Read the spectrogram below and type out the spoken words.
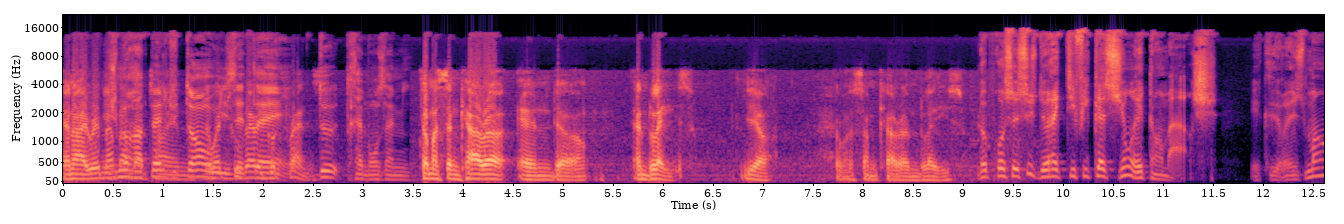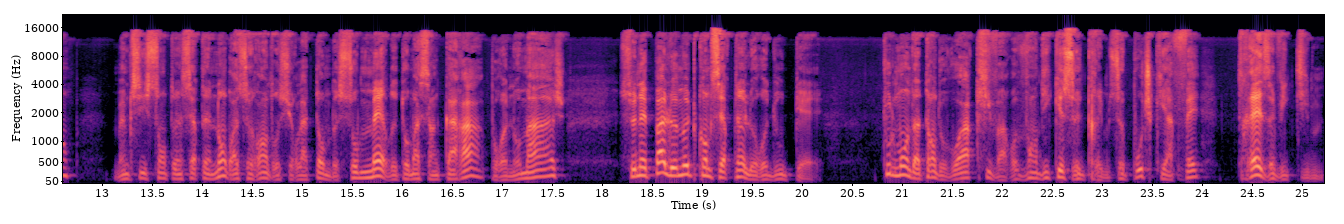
je me rappelle du temps où ils étaient deux très bons amis. Thomas Sankara and, uh, and Blaze. Yeah. Le processus de rectification est en marche. Et curieusement, même s'ils sont un certain nombre à se rendre sur la tombe sommaire de Thomas Sankara pour un hommage, ce n'est pas le meute comme certains le redoutaient. Tout le monde attend de voir qui va revendiquer ce crime, ce putsch qui a fait 13 victimes.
